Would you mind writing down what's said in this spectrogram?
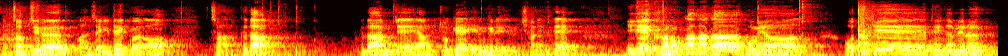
자, 접지는 완성이 됐고요. 자, 그 다음 그 다음 이제 양쪽에 연결해 줄 차례인데 이게 간혹 가다가 보면 어떻게 되냐면은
